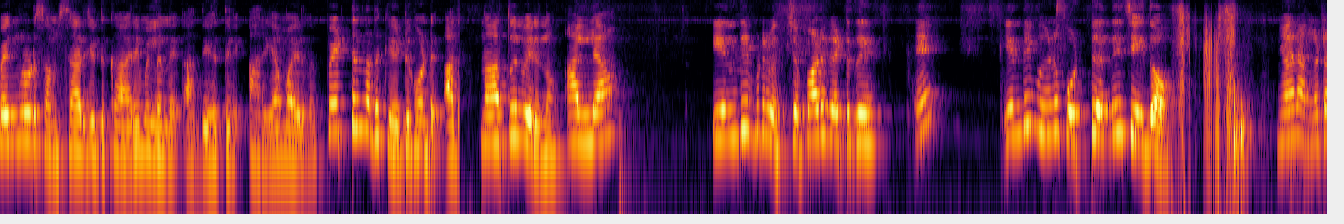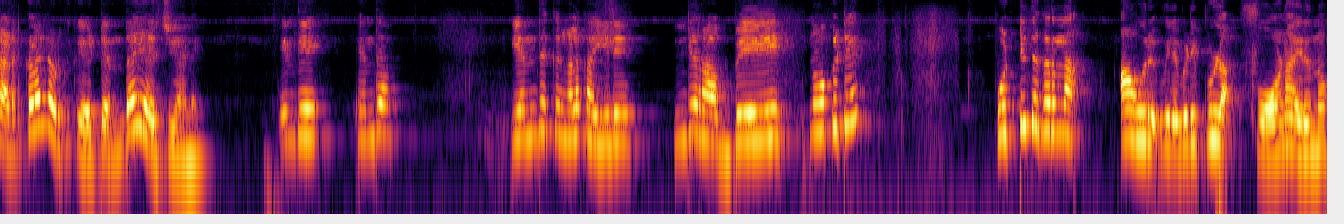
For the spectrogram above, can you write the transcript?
പെങ്ങളോട് സംസാരിച്ചിട്ട് കാര്യമില്ലെന്ന് അദ്ദേഹത്തിന് അറിയാമായിരുന്നു. പെട്ടെന്ന് അത് കേട്ടുകൊണ്ട് അത് നാത്തൂൻ വരുന്നു. അല്ല എന്തേ ഇവിടെ ഒരു ഒച്ചപ്പാട് കേട്ടത്? ഏ? എന്തേ വീണ് പൊട്ട്? എന്തേ ചെയ്തോ? ഞാൻ അങ്ങോട്ട് അടുക്കളന്റെ അടുക്ക് കേട്ട് എന്താ വിചാരിച്ചു ഞാൻ? എന്തേ? എന്താ? എന്തൊക്കെ നിങ്ങളെ കയ്യിൽ എന്റെ റബ്ബേ നോക്കട്ടെ. പൊട്ടി തകർന്ന ആ ഒരു വിലപിടിപ്പുള്ള ഫോണായിരുന്നു.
